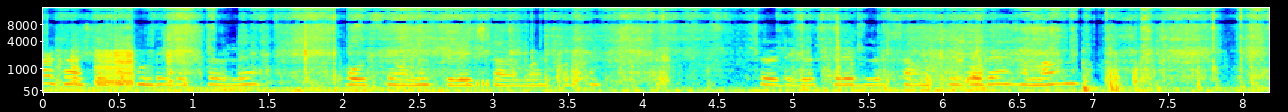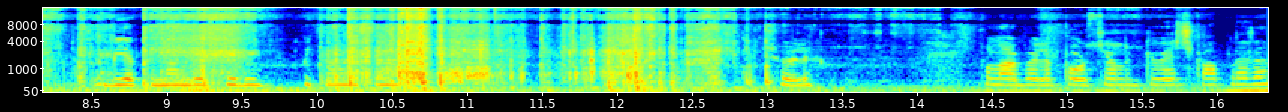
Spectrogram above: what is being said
Arkadaşlar bakın bir de şöyle porsiyonlu güveçler var bakın. Şöyle gösterebilirsem sizlere hemen bir yakından göstereyim bir tanesini. Şöyle. Bunlar böyle porsiyonlu güveç kapları.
